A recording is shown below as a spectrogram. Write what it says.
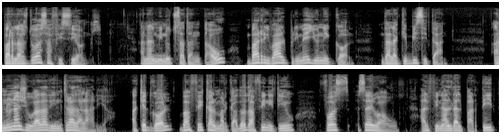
per les dues aficions. En el minut 71 va arribar el primer i únic gol de l'equip visitant, en una jugada dintre de l'àrea. Aquest gol va fer que el marcador definitiu fos 0 a 1. Al final del partit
